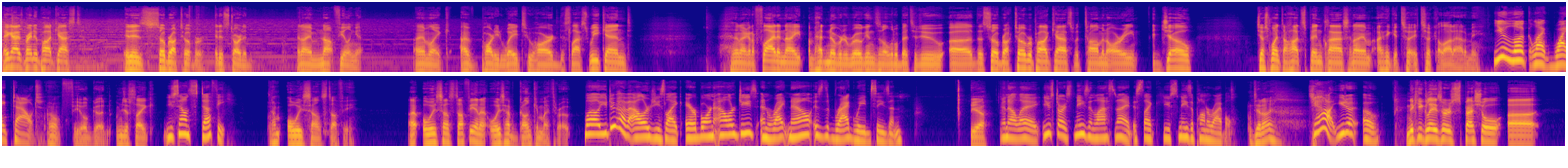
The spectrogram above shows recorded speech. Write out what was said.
Hey guys, brand new podcast. It is Sober October. It has started, and I am not feeling it. I am like, I've partied way too hard this last weekend, and I got to fly tonight. I'm heading over to Rogan's in a little bit to do uh, the Sober October podcast with Tom and Ari. Joe just went to hot spin class, and I am. I think it took it took a lot out of me. You look like wiped out. I don't feel good. I'm just like You sound stuffy. I'm always sound stuffy. I always sound stuffy, and I always have gunk in my throat. Well, you do have allergies like airborne allergies, and right now is the ragweed season Yeah. in LA. You started sneezing last night. It's like you sneeze upon arrival. Did I? Yeah, you don't. Oh, Nikki Glazer's special uh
